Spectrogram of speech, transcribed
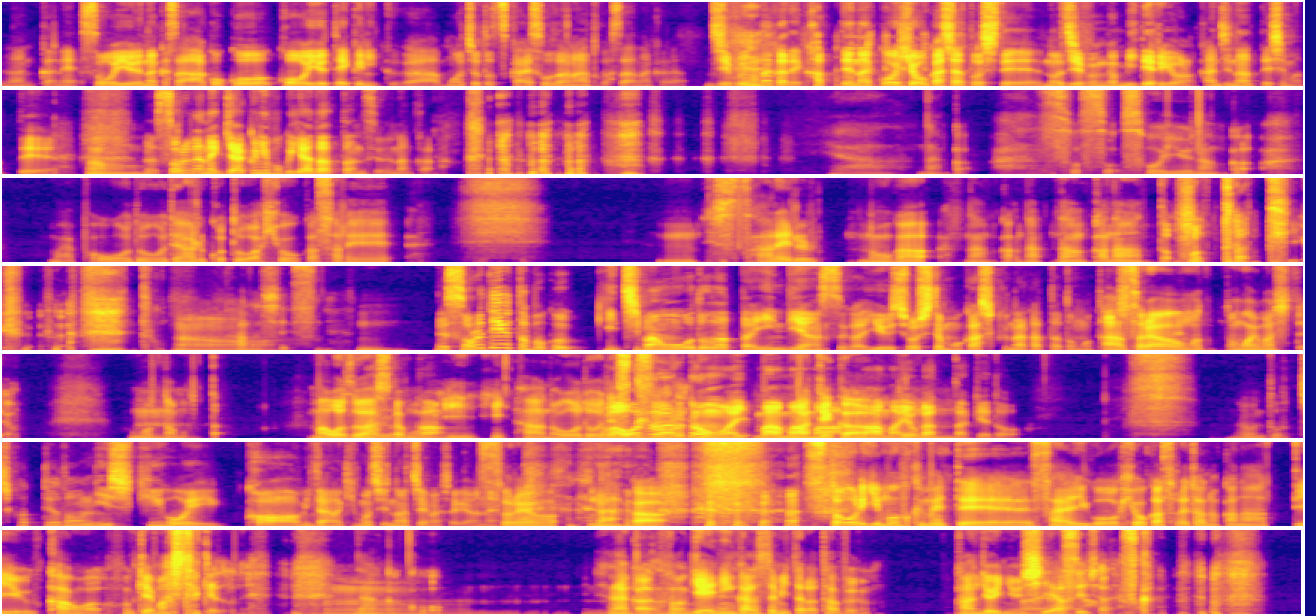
なんかね、そういうなんかさ、あここ、こういうテクニックがもうちょっと使えそうだなとかさ、なんか自分の中で勝手なこう評価者としての自分が見てるような感じになってしまって、うん。それがね、逆に僕嫌だったんですよね、なんか。いやーなんか、そうそう、そういうなんか、まあやっぱ王道であることは評価され、んされるのが、なんかな、なんかなと思ったっていう話ですね。うん。でそれで言うと僕、一番王道だったインディアンスが優勝してもおかしくなかったと思ってまあ、した、それは思思いましたよ。思った思った。まあ、オズワルドもいい、あの王道ですまあ、けど、オズワルドもは、まあまあまあ、まあまあまあ良かったけど、でもどっちかっていうと、錦鯉か、みたいな気持ちになっちゃいましたけどね。それは、なんか、ストーリーも含めて最後評価されたのかなっていう感は受けましたけどね。なんかこうなんか、その芸人からしてみたら多分、感情移入しやすいじゃないですか。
